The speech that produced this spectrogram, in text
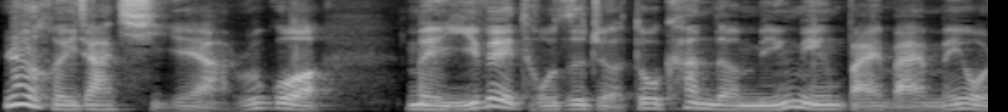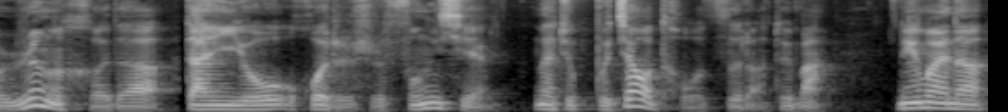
任何一家企业啊，如果每一位投资者都看得明明白白，没有任何的担忧或者是风险，那就不叫投资了，对吧？另外呢，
